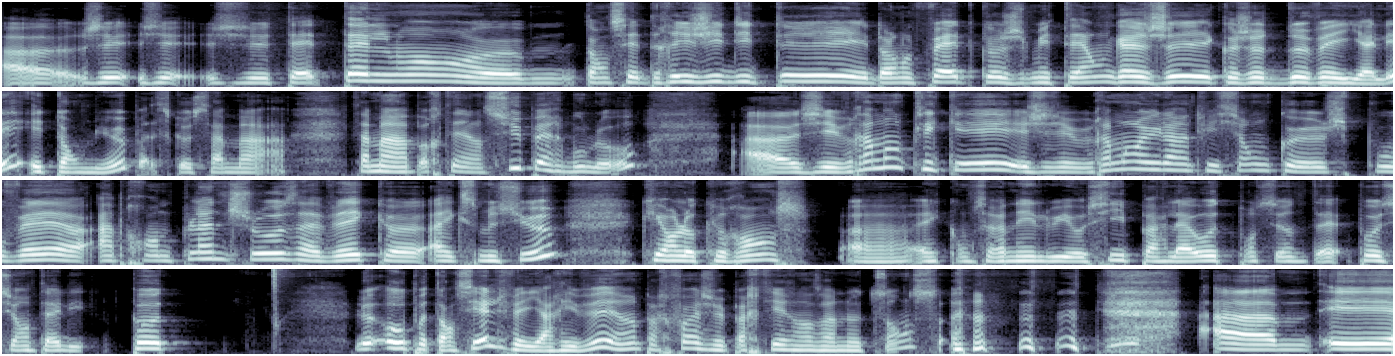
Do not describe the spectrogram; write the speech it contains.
euh, j'étais tellement euh, dans cette rigidité et dans le fait que je m'étais engagée et que je devais y aller, et tant mieux parce que ça m'a ça m'a apporté un super boulot. Euh, j'ai vraiment cliqué, j'ai vraiment eu l'intuition que je pouvais euh, apprendre plein de choses avec, euh, avec ce monsieur, qui en l'occurrence est concerné lui aussi par la haute le haut potentiel, je vais y arriver, hein, parfois je vais partir dans un autre sens. et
